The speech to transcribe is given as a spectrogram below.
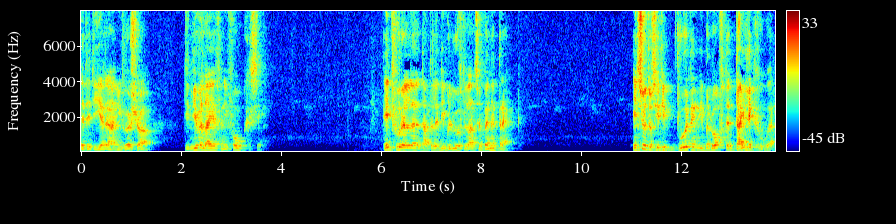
Dit het die Here aan Joshua die nuwe leier van die volk gesê net vir hulle dat hulle die beloofde land sou binnetrek. En so het ons hierdie woorde en die belofte duidelik gehoor.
